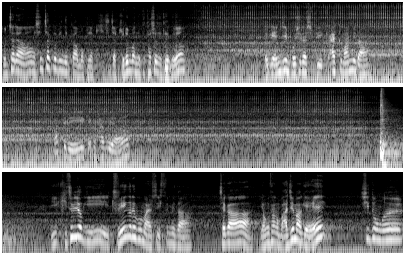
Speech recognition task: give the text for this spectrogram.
본 차량 신차급이니까 뭐 그냥 기- 진짜 기름만 넣고 타셔도 되고요. 여기 엔진 보시다시피 깔끔합니다. 배터리 깨끗하고요. 이 기술력이 주행을 해보면 알 수 있습니다. 제가 영상 마지막에 시동을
